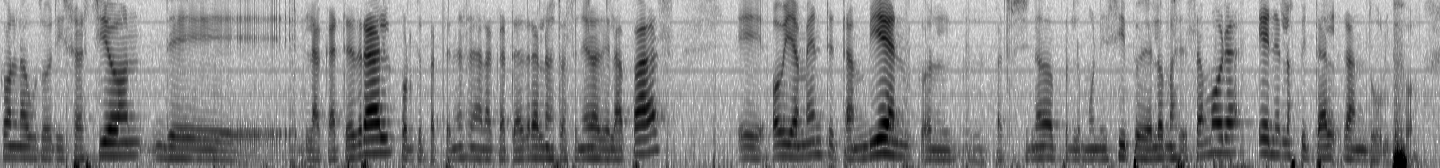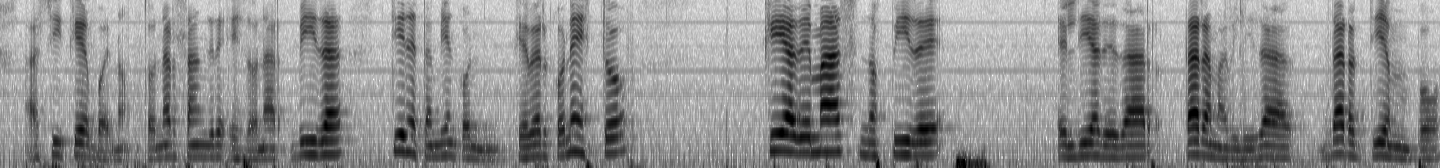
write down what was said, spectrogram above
con la autorización de la catedral, porque pertenecen a la Catedral Nuestra Señora de la Paz. obviamente también con patrocinado por el municipio de Lomas de Zamora en el Hospital Gandulfo. Así que, bueno, donar sangre es donar vida. Tiene también que ver con esto, que además nos pide el día de dar, dar amabilidad, dar tiempo,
